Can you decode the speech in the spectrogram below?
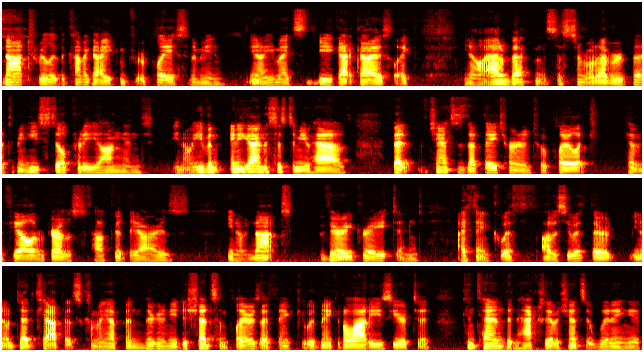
not really the kind of guy you can replace. And I mean, you know, you might you got guys like you know Adam Beck in the system or whatever, but I mean he's still pretty young, and you know even any guy in the system you have, bet chances that they turn into a player like Kevin Fiala, regardless of how good they are, is you know not very great. And I think with obviously with their you know dead cap that's coming up, and they're going to need to shed some players. I think it would make it a lot easier to contend and actually have a chance at winning if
